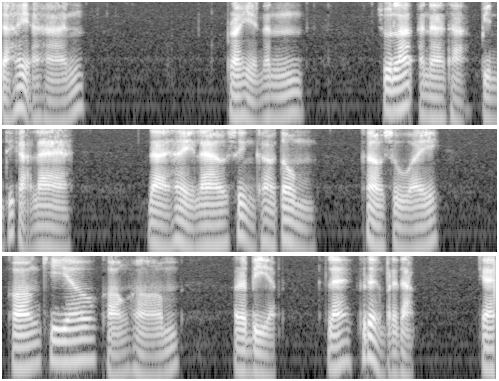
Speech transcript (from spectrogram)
จะให้อาหาร เพราะเหตุนั้น ชุลอนาถบินทิกะแล ได้ให้แล้วซึ่งข้าวต้ม ข้าวสวย ของเคี้ยวของหอม ระเบียบและเครื่องประดับ แก่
